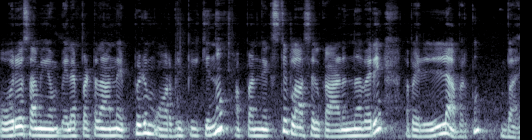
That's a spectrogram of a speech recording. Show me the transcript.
ഓരോ സമയം വിലപ്പെട്ടതാണെന്ന് എപ്പോഴും ഓർമ്മിപ്പിക്കുന്നു. അപ്പം നെക്സ്റ്റ് ക്ലാസ്സിൽ കാണുന്നവരെ അപ്പോൾ എല്ലാവർക്കും ബൈ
